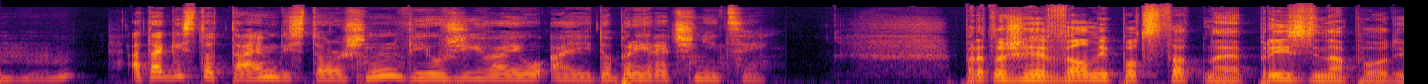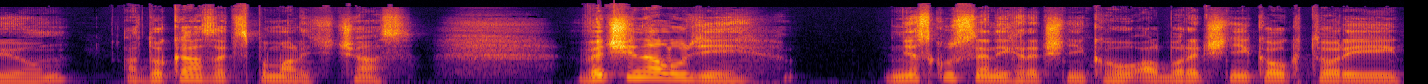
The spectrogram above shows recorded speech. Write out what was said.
Uh-huh. A takisto time distortion využívajú aj dobrí rečníci. Pretože je veľmi podstatné prísť na pódium a dokázať spomaliť čas. Väčšina ľudí, neskúsených rečníkov alebo rečníkov, ktorí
